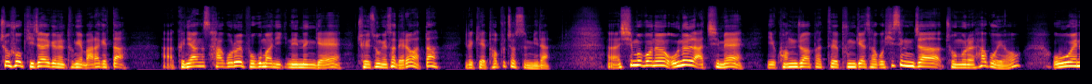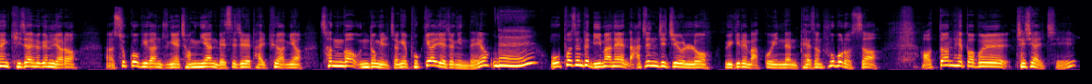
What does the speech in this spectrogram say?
추후 기자회견을 통해 말하겠다. 아, 그냥 사고를 보고만 있는 게 죄송해서 내려왔다. 이렇게 덧붙였습니다. 아, 심 후보는 오늘 아침에 이 광주 아파트 붕괴 사고 희생자 조문을 하고요. 오후에는 기자회견을 열어 어, 숙고 기간 중에 정리한 메시지를 발표하며 선거 운동 일정에 복귀할 예정인데요. 네. 5% 미만의 낮은 지지율로 위기를 맞고 있는 대선 후보로서 어떤 해법을 제시할지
